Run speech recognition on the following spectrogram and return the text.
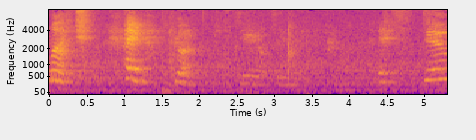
much. Hey, good. It's still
